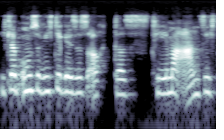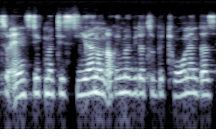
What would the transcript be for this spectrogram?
Ich glaube, umso wichtiger ist es auch, das Thema an sich zu entstigmatisieren und auch immer wieder zu betonen, dass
